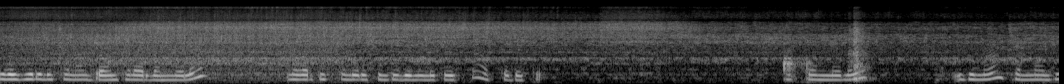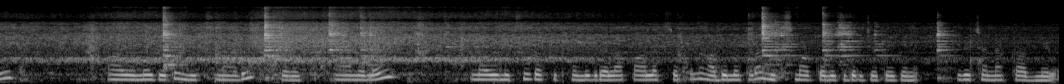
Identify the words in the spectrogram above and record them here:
ಇವಾಗ ಈರುಳ್ಳಿ ಚೆನ್ನಾಗಿ ಬ್ರೌನ್ ಕಲರ್ ಬಂದಮೇಲೆ ನಾವು ಅರ್ಪಿಸ್ಕೊಂಡಿರೋ ಶುಂಠಿ ಬೆಳ್ಳುಳ್ಳಿ ಪೇಸ್ಟ್ನ ಹಾಕ್ಕೋಬೇಕು. ಹಾಕ್ಕೊಂಡ್ಮೇಲೆ ಇದನ್ನು ಚೆನ್ನಾಗಿ ಆ ಎಣ್ಣೆ ಜೊತೆ ಮಿಕ್ಸ್ ಮಾಡಿ ಇಟ್ಕೋಬೇಕು ಆಮೇಲೆ ನಾವು ಮಿಕ್ಸಿಗೆ ಹಾಕಿಟ್ಕೊಂಡಿದ್ರಲ್ಲ ಪಾಲಕ್ ಸೊಪ್ಪನ್ನು ಅದನ್ನು ಕೂಡ ಮಿಕ್ಸ್ ಮಾಡ್ಕೋಬೇಕು ಇದ್ರ ಜೊತೆಗೇ ಇದು ಚೆನ್ನಾಗಿ ಕಾದ್ಮೇಲೆ.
